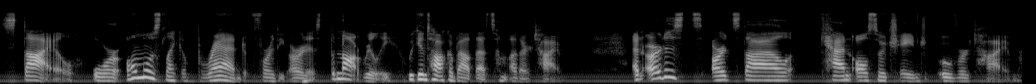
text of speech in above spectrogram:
style or almost like a brand for the artist, but not really. We can talk about that some other time. An artist's art style can also change over time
